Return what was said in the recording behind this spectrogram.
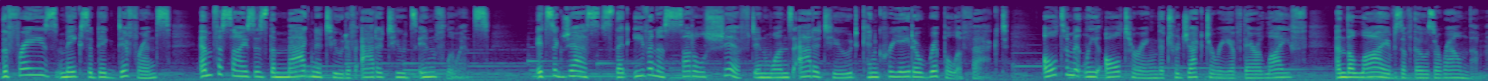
The phrase makes a big difference emphasizes the magnitude of attitude's influence it suggests that even a subtle shift in one's attitude can create a ripple effect, ultimately altering the trajectory of their life and the lives of those around them.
